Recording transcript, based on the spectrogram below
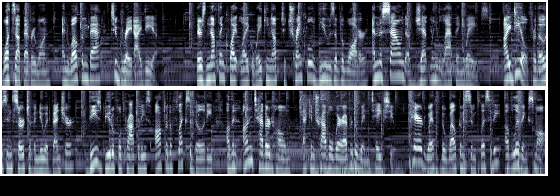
What's up, everyone, and welcome back to Great Idea. There's nothing quite like waking up to tranquil views of the water and the sound of gently lapping waves. Ideal for those in search of a new adventure, these beautiful properties offer the flexibility of an untethered home that can travel wherever the wind takes you, paired with the welcome simplicity of living small.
